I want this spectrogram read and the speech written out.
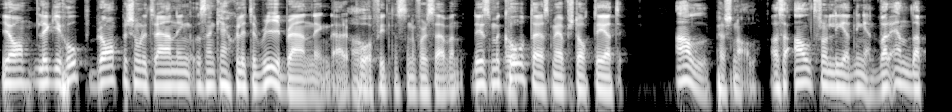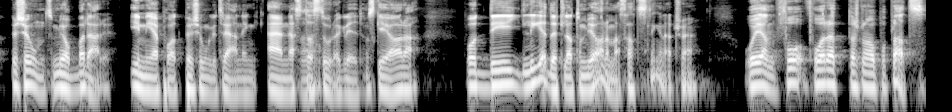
Ja, lägg ihop bra personlig träning och sen kanske lite rebranding där på Fitness 24-7. Det som är coolt där, som jag har förstått, är att all personal, alltså allt från ledningen, varenda person som jobbar där, är med på att personlig träning är nästa stora grej de ska göra. Och det leder till att de gör de här satsningarna, tror jag. Och igen, få, få rätt personal på plats.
